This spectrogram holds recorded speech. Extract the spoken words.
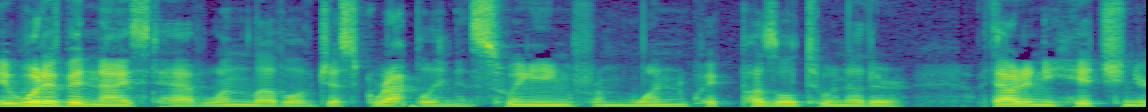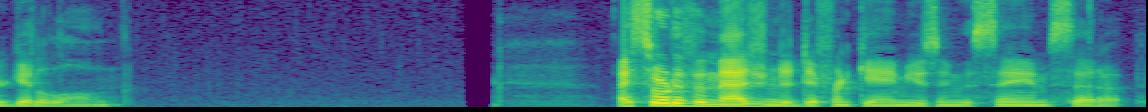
it would have been nice to have one level of just grappling and swinging from one quick puzzle to another without any hitch in your get along. I sort of imagined a different game using the same setup,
